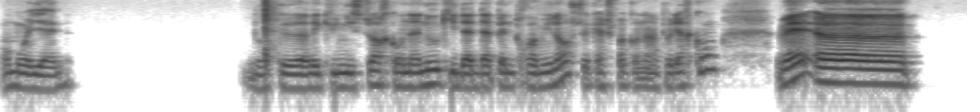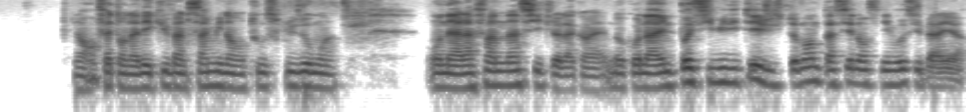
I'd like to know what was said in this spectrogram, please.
En moyenne. Donc, euh, avec une histoire qu'on a, nous, qui date d'à peine 3000 ans, je te cache pas qu'on a un peu l'air con. Mais, euh, en fait, on a vécu 25 000 ans, tous, plus ou moins. On est à la fin d'un cycle, là, quand même. Donc, on a une possibilité, justement, de passer dans ce niveau supérieur.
